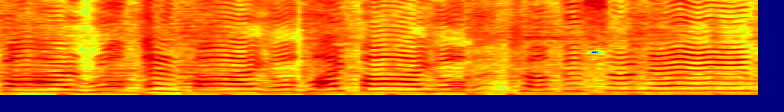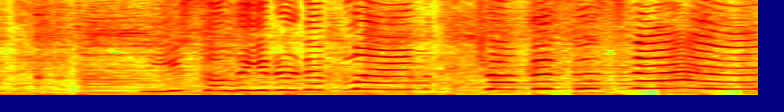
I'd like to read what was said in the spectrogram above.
viral and vile like bile. Trump is her name. He's the leader to blame. Trump is his name.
